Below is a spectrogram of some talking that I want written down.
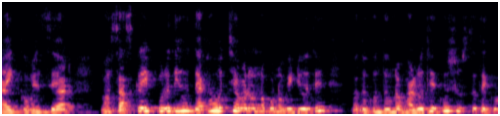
লাইক কমেন্ট শেয়ার এবং সাবস্ক্রাইব করে দিও। দেখা হচ্ছে আবার অন্য কোনো ভিডিওতে ততক্ষণ তোমরা ভালো থেকো, সুস্থ থেকো।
